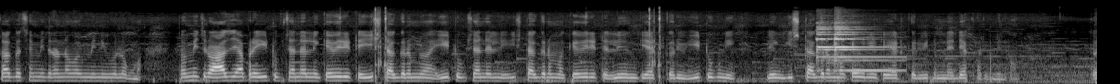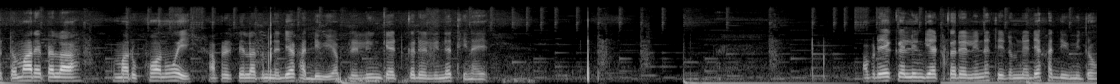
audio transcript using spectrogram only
સ્વાગત છે મિત્રો નવા મિની વ્લોગમાં તો મિત્રો આજે આપણે યુટ્યુબ ચેનલની કેવી રીતે ઇન્સ્ટાગ્રામમાં યુટ્યુબ ચેનલની ઇન્સ્ટાગ્રામમાં કેવી રીતે લિંક એડ કરવી યુટ્યુબની લિંક ઇન્સ્ટાગ્રામમાં કેવી રીતે એડ કરવી તમને દેખાડી મિત્રો તો તમારે પહેલાં તમારું ફોન હોય આપણે પહેલાં તમને દેખાડી દેવી આપણે લિંક એડ કરેલી નથી ને આપણે એકે લિંક એડ કરેલી નથી તમને દેખાડી દેવી મિત્રો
